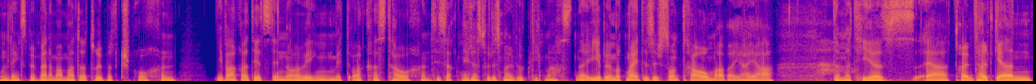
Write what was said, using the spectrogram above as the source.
unlängst mit meiner Mama darüber gesprochen, ich war gerade jetzt in Norwegen mit Orcas tauchen. Sie sagt, nee, dass du das mal wirklich machst. Ne? Ich habe immer gemeint, das ist so ein Traum, aber ja, ja. Der Matthias, er träumt halt gern,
